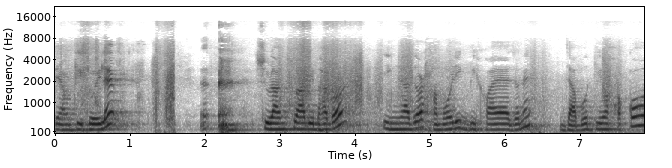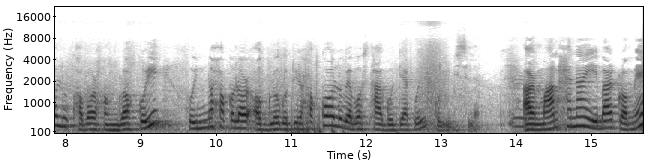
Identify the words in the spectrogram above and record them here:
তেওঁ কি কৰিলে? চোৰাংচোৱা বিভাগৰ ইংৰাজৰ সামৰিক বিষয়া এজনে যাৱতীয় সকলো খবৰ সংগ্ৰহ কৰি সৈন্যসকলৰ অগ্ৰগতিৰ সকলো ব্যৱস্থা আগতীয়াকৈ কৰি দিছিলে। আৰু মান সেনাই এইবাৰ ক্ৰমে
